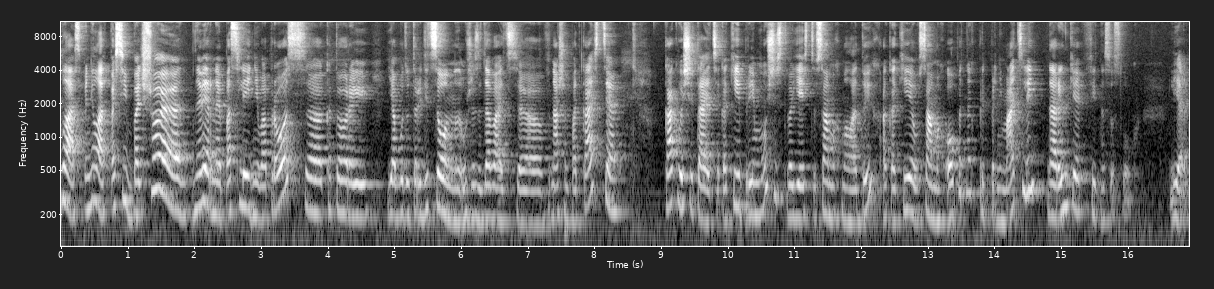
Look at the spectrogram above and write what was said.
Класс, поняла. Спасибо большое. Наверное, последний вопрос, э, который я буду традиционно уже задавать э, в нашем подкасте. Как вы считаете, какие преимущества есть у самых молодых, а какие у самых опытных предпринимателей на рынке фитнес-услуг? Лера.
